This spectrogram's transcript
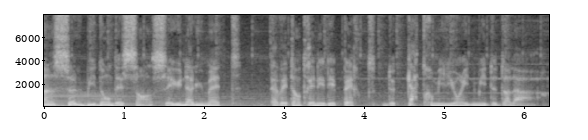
Un seul bidon d'essence et une allumette avaient entraîné des pertes de 4 millions et demi de dollars.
